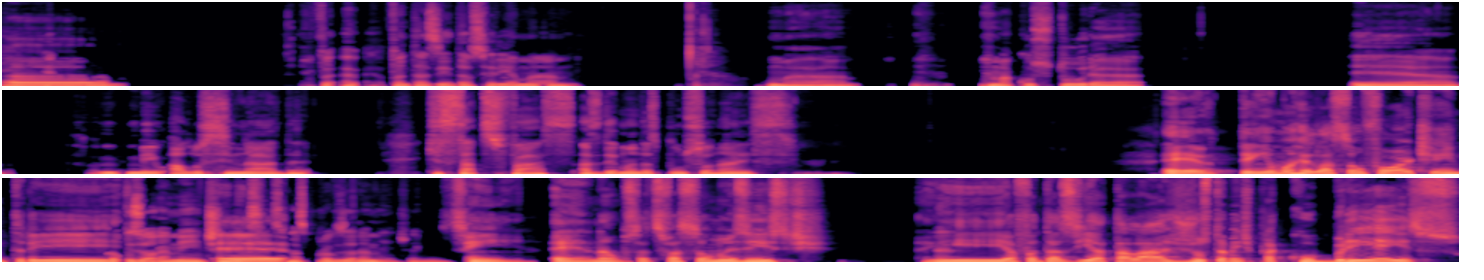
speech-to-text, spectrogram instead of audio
Uh, fantasia então seria uma uma uma costura é, meio alucinada que satisfaz as demandas funcionais. É, tem uma relação forte entre. Provisoriamente, né? É, provisoriamente. Né? Sim. É, não, satisfação não existe. É. E a fantasia tá lá justamente para cobrir isso,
